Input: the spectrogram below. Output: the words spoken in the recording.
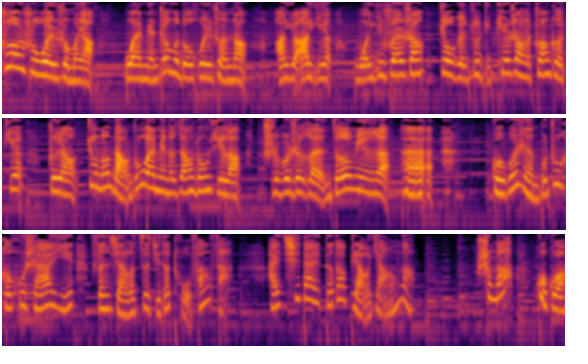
这是为什么呀？外面这么多灰尘呢。阿姨，阿姨，我一摔伤就给自己贴上了创可贴，这样就能挡住外面的脏东西了，是不是很聪明啊？哈哈。果果忍不住和护士阿姨分享了自己的土方法，还期待得到表扬呢。什么？果果，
